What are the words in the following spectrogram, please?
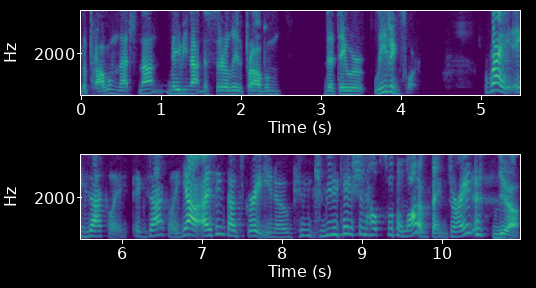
the problem? That's not maybe not necessarily the problem that they were leaving for. Right, exactly. Exactly. Yeah, I think that's great. You know, com- communication helps with a lot of things, right? yeah.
